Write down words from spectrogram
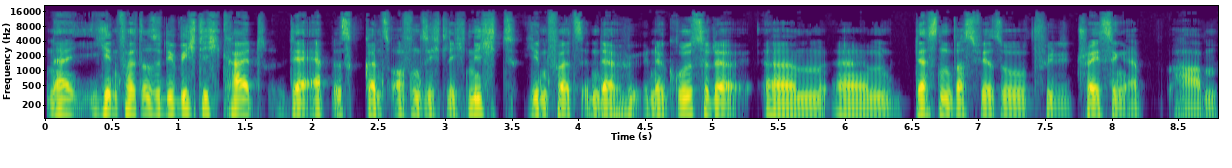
na, jedenfalls also die Wichtigkeit der App ist ganz offensichtlich nicht, jedenfalls in der in der Größe der ähm, ähm, dessen, was wir so für die Tracing App haben.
